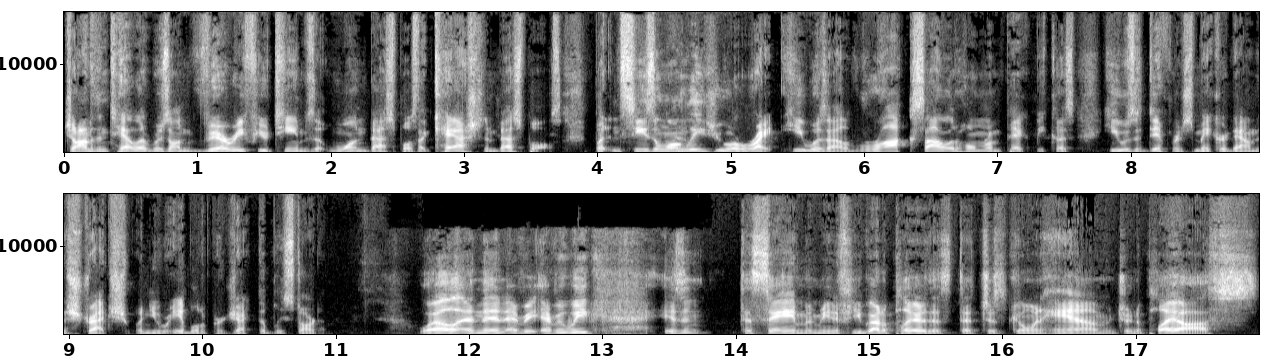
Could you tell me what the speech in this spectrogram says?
Jonathan Taylor was on very few teams that won best balls, that cashed in best balls. But in season long yeah. leagues, you were right. He was a rock solid home run pick because he was a difference maker down the stretch when you were able to projectably start him. Well, and then every every week isn't the same. I mean, if you got a player that's that's just going ham during the playoffs,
